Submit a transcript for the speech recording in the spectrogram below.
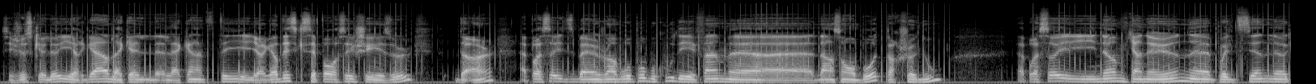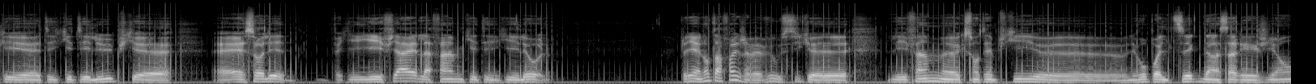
C'est juste que là, il regarde la, quantité, il a regardé ce qui s'est passé chez eux, de un. Après ça, il dit ben j'en vois pas beaucoup des femmes euh, dans son bout par chez nous. Après ça, il nomme qu'il y en a une euh, politicienne là, qui, est, qui est élue puis qu'elle est solide. Fait qu'il est fier de la femme qui est, qui est là. là. Puis il y a une autre affaire que j'avais vu aussi que les femmes euh, qui sont impliquées euh, au niveau politique dans sa région,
